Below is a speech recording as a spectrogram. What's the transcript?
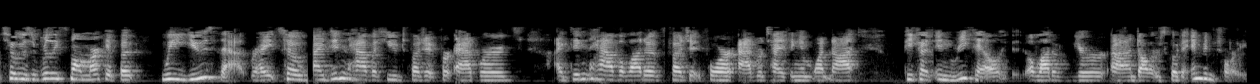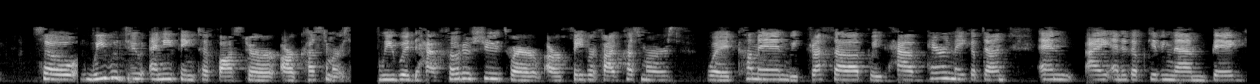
So it was a really small market, but we used that, right? So I didn't have a huge budget for AdWords. I didn't have a lot of budget for advertising and whatnot because in retail, a lot of your uh, dollars go to inventory. So we would do anything to foster our customers. We would have photo shoots where our favorite five customers would come in, we'd dress up, we'd have hair and makeup done, and I ended up giving them big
